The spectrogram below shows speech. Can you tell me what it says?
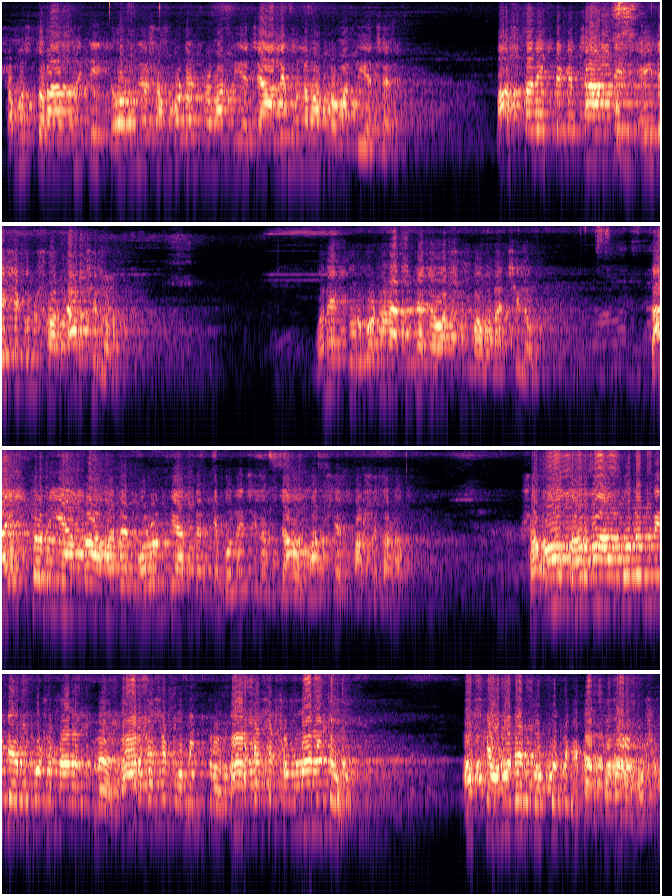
সমস্ত রাজনৈতিক, ধর্মীয় সংগঠন প্রমাণ দিয়েছে আলিমুলামা প্রমাণ দিয়েছেন। পাঁচ তারিখ থেকে চার দিন এই দেশে কোনো সরকার ছিল না। অনেক দুর্ঘটনা ঘটে যাওয়ার সম্ভাবনা ছিল। দায়িত্ব নিয়ে আমরা আমাদের ভলন্টিয়ারদেরকে বলেছিলাম, যাও, মানুষের পাশে দাঁড়াও। সকল ধর্মাবলম্বীদের উপাসনা তার কাছে পবিত্র, তার কাছে সম্মানিত। আজকে আমাদের পক্ষ থেকে তার পাহারা বসা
